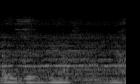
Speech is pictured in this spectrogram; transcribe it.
Les bugs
